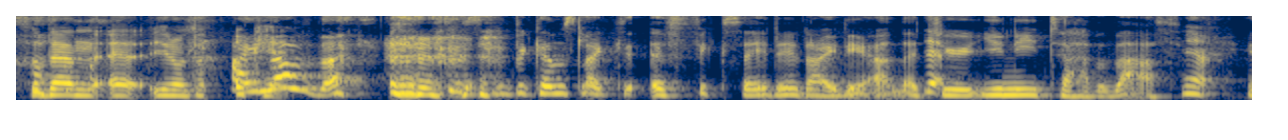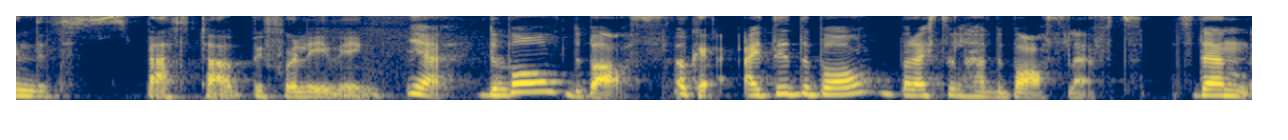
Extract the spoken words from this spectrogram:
So then, uh, you know, like, okay. I love that. it becomes like a fixated idea that Yeah. you, you need to have a bath Yeah. in this bathtub before leaving. Yeah, the ball, the bath. Okay. I did the ball, but I still had the bath left. So then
